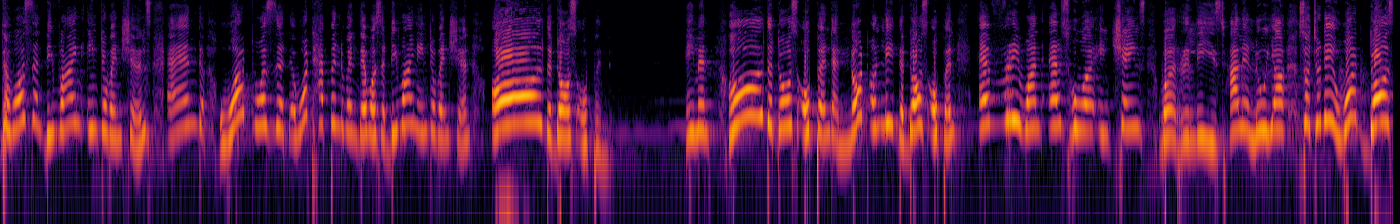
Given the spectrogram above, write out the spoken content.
There was a divine interventions. And what was it what happened when there was a divine intervention? All the doors opened Amen. All the doors opened, and not only the doors opened, everyone else who were in chains were released. Hallelujah. So, today, what doors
